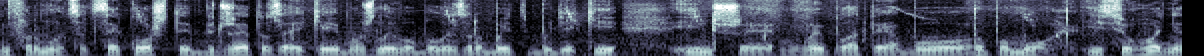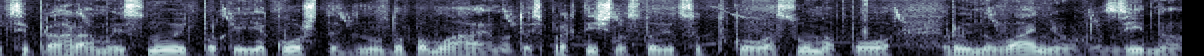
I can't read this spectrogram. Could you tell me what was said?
інформується. Це кошти бюджету, за які можливо були зробити будь-які інші виплати або допомоги. І сьогодні ці програми існують, поки є кошти, ну допомагаємо. Тобто практично 100% сума по руйнуванню згідно.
